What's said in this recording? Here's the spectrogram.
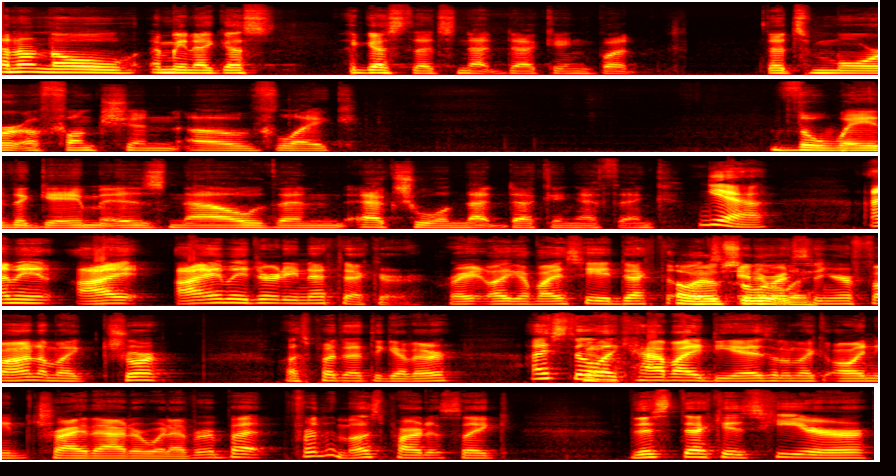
I don't know. I mean, I guess I guess that's net decking, but that's more a function of like the way the game is now than actual net decking, I think. Yeah. I mean, I I am a dirty net decker, right? Like if I see a deck that Oh, looks absolutely. interesting or fun, I'm like, sure, let's put that together. I still Yeah. like have ideas and I'm like, oh, I need to try that or whatever. But for the most part, it's like this deck is here.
